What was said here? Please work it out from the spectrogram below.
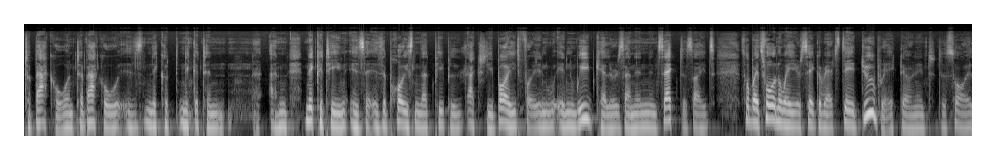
tobacco, and tobacco is nicotine, and nicotine is a, is a poison that people actually buy for in, in weed killers and in insecticides. So by throwing away your cigarettes, they do break down into the soil.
